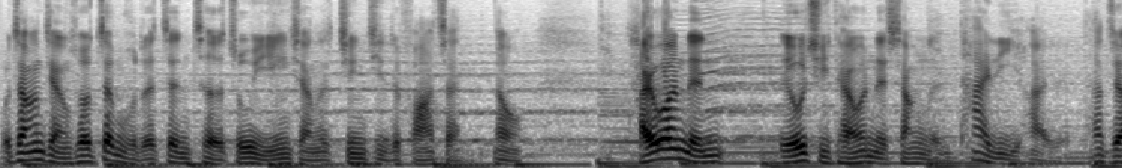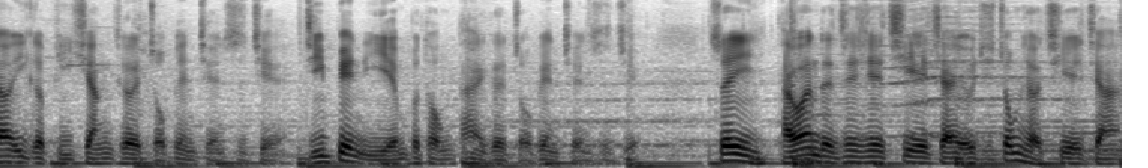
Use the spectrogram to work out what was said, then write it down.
我常常讲说，政府的政策足以影响了经济的发展哦。台湾人，尤其台湾的商人太厉害了，他只要一个皮箱就会走遍全世界，即便语言不通，他也可以走遍全世界。所以台湾的这些企业家，尤其中小企业家，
